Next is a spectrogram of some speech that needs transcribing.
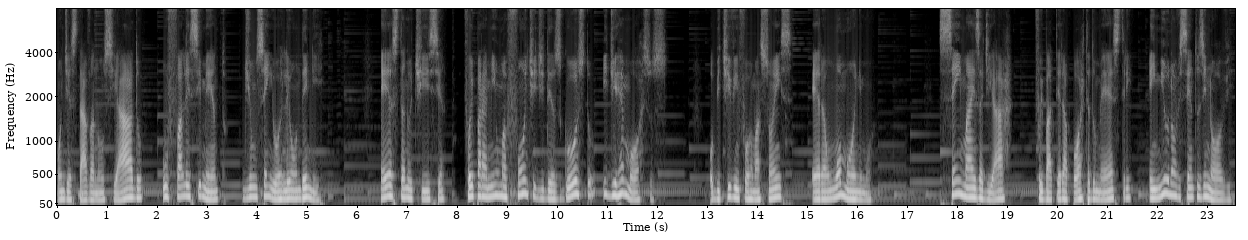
onde estava anunciado o falecimento de um senhor Leon Denis. Esta notícia foi para mim uma fonte de desgosto e de remorsos. Obtive informações, era um homônimo. Sem mais adiar, fui bater à porta do mestre em 1909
